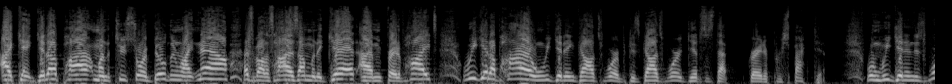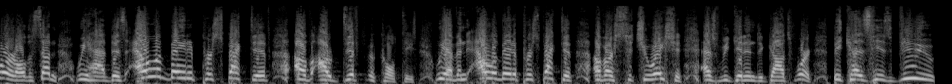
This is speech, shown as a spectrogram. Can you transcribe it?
I can't get up high, I'm on a two story building right now. That's about as high as I'm going to get. I'm afraid of heights. We get up higher when we get in God's Word because God's Word gives us that greater perspective. When we get in His Word, all of a sudden we have this elevated perspective of our difficulties. We have an elevated perspective of our situation as we get into God's Word because His view,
